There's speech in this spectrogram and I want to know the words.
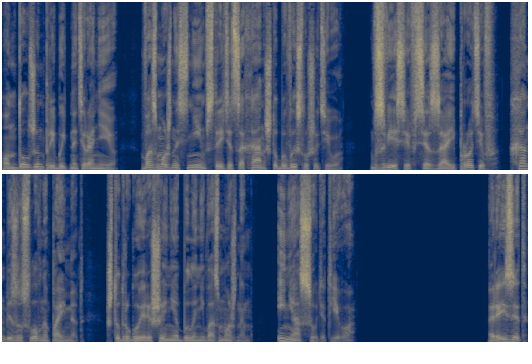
Он должен прибыть на тиранию. Возможно, с ним встретится хан, чтобы выслушать его. Взвесив все «за» и «против», хан, безусловно, поймет, что другое решение было невозможным и не осудит его. Рейзет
